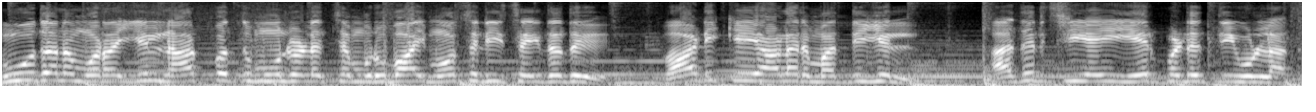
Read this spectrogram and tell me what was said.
நூதன முறையில் நாற்பத்தி மூன்று லட்சம் ரூபாய் மோசடி செய்தது வாடிக்கையாளர் மத்தியில் அதிர்ச்சியை ஏற்படுத்தியுள்ளார்.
